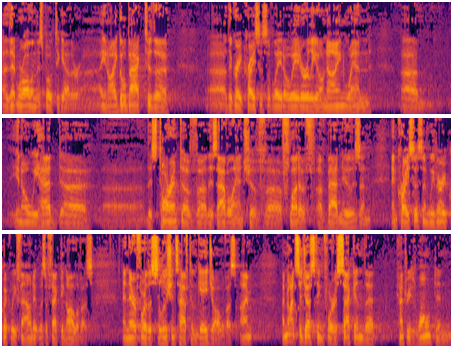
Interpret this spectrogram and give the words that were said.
uh, that we're all in this boat together. Uh, you know, I go back to the uh, the great crisis of late 08, early 09, when um, you know we had. Uh, this torrent of uh, this avalanche of uh, flood of, of bad news and, and crisis, and we very quickly found it was affecting all of us. And therefore, the solutions have to engage all of us. I'm, I'm not suggesting for a second that countries won't and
